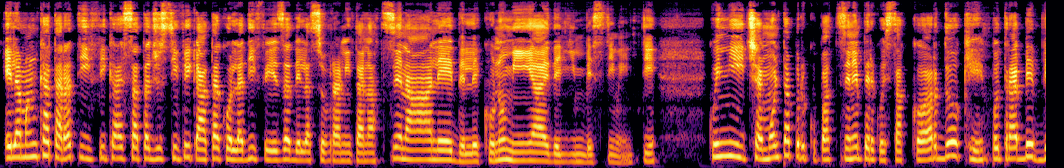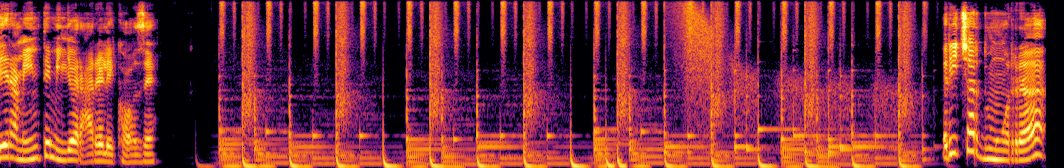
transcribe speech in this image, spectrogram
e la mancata ratifica è stata giustificata con la difesa della sovranità nazionale, dell'economia e degli investimenti. Quindi c'è molta preoccupazione per questo accordo che potrebbe veramente migliorare le cose. Richard Moore,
